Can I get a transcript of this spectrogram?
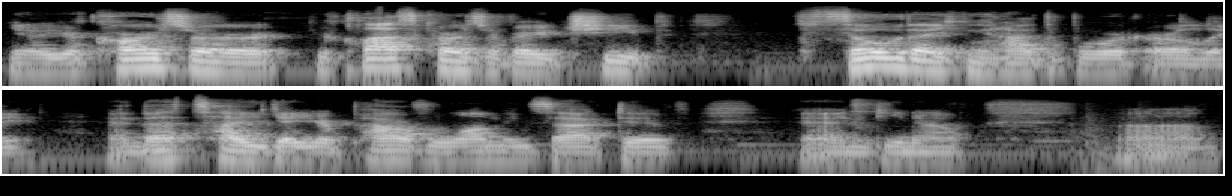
you know your cards are your class cards are very cheap, so that you can have the board early and that's how you get your powerful Whelmings active and you know um,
